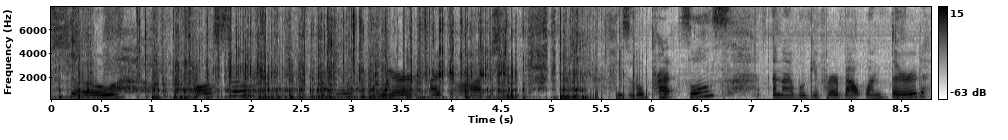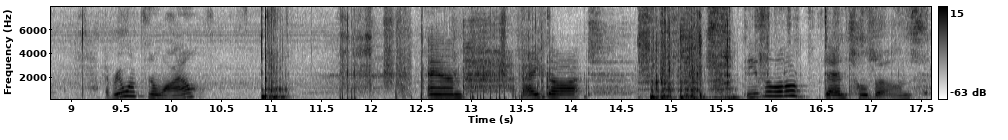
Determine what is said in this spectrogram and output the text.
So, also here I got these little pretzels, and I will give her about one third every once in a while. And I got these little dental bones.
